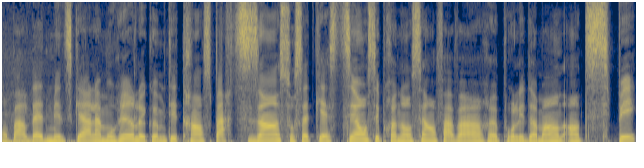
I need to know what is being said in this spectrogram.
On parle d'aide médicale à mourir. Le comité transpartisan sur cette question s'est prononcé en faveur euh, pour les demandes anticipées.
